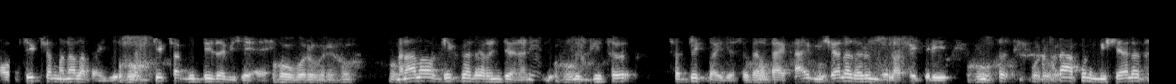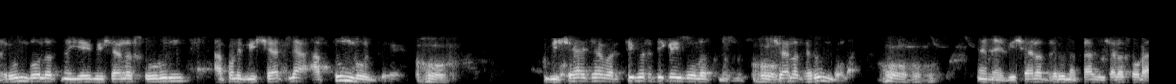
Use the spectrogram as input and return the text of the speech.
ऑब्जेक्टच्या मनाला पाहिजे. हो. सब्जेक्टचा बुद्धीचा विषय आहे. हो बरोबर आहे हो. हो. मनाला ऑब्जेक्टचं रंजन आणि बुद्धीचं सब्जेक्ट पाहिजे असं त्याला. काय काय विषयाला धरून बोला काहीतरी. हो. आता आपण विषयाला धरून बोलत नाहीये विषयाला सोडून आपण विषयातल्या आतून बोलतोय. हो. विषयाच्या वरती वरती काही बोलत नाही. हो. विषयाला धरून बोला. हो हो हो. नाही नाही विषयाला धरू नका विषयाला सोडा.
